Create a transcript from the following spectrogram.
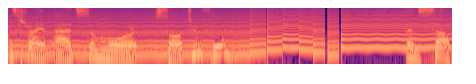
Let's try and add some more sawtooth here. And sub.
